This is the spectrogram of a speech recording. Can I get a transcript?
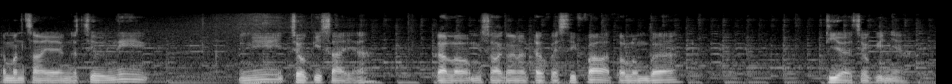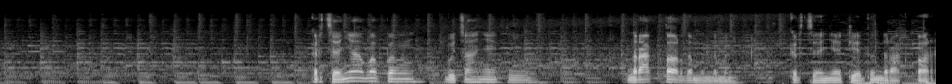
teman saya yang kecil ini ini joki saya. Kalau misalkan ada festival atau lomba dia jokinya. Kerjanya apa bang? Bocahnya itu neraktor teman-teman. Kerjanya dia itu neraktor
